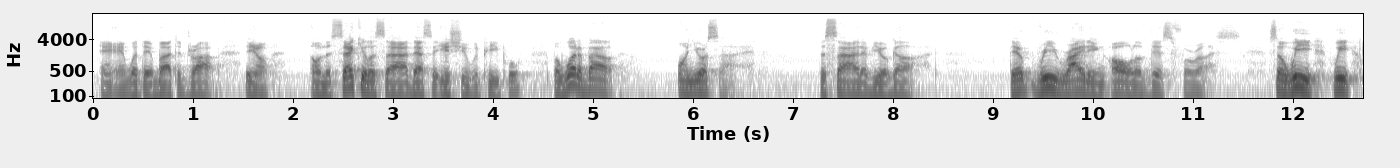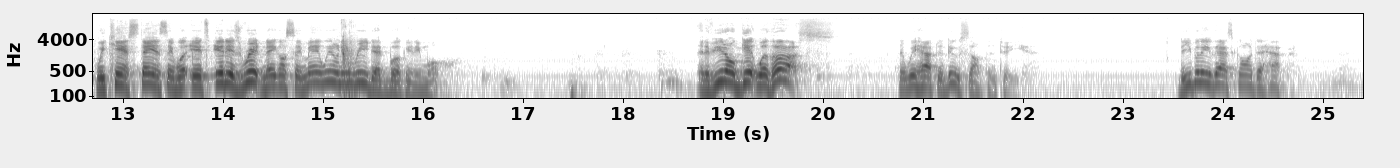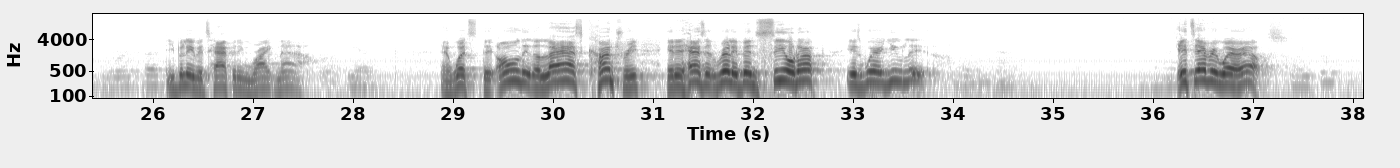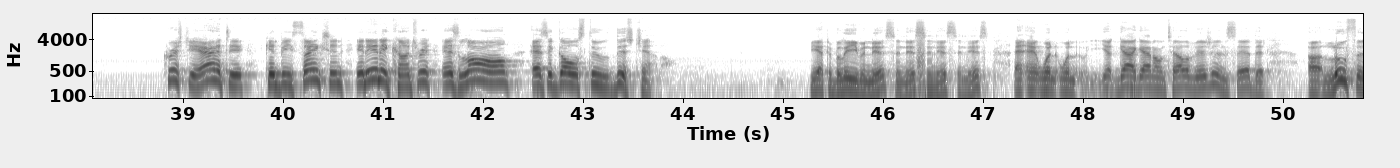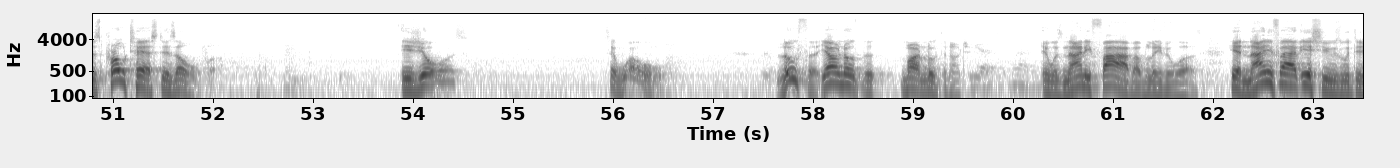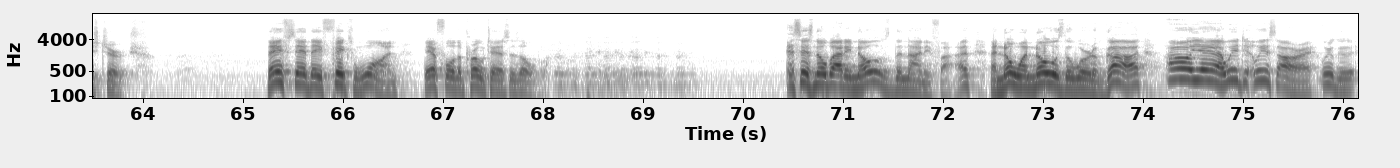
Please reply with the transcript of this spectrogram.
and, and what they're about to drop. You know, on the secular side, that's the issue with people. But what about on your side? The side of your God. They're rewriting all of this for us. So we, we, we can't stay and say, well, it's, it is written. They're going to say, man, we don't even read that book anymore. And if you don't get with us, then we have to do something to you. Do you believe that's going to happen? Do you believe it's happening right now? Yes. And what's the only, the last country, and it hasn't really been sealed up, is where you live. It's everywhere else. Christianity can be sanctioned in any country as long as it goes through this channel. You have to believe in this and this and this and this. And, and when, when a guy got on television and said that uh, Luther's protest is over, is yours? I said, whoa. Luther, y'all know the, Martin Luther, don't you? Yes. It was 95, I believe it was. He had 95 issues with this church. They've said they fixed one, therefore the protest is over. and since nobody knows the 95 and no one knows the Word of God, oh yeah, we, we, it's all right, we're good.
